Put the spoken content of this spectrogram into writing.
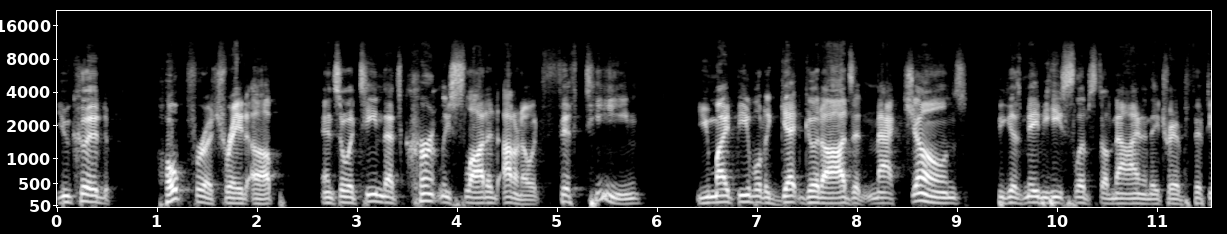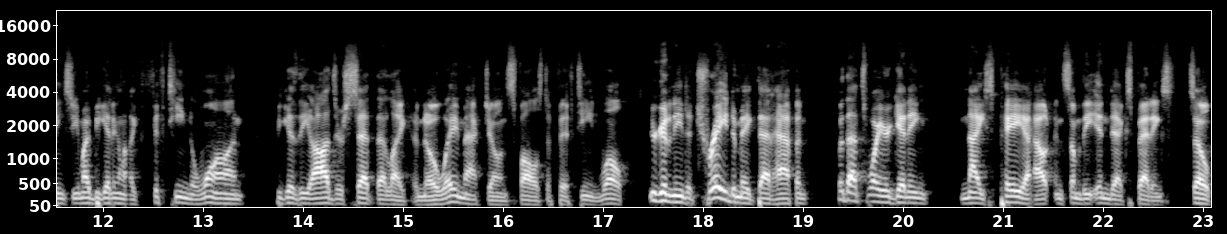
You could hope for a trade up, and so a team that's currently slotted, I don't know, at 15, you might be able to get good odds at Mac Jones because maybe he slips to nine and they trade up to 15. So you might be getting like 15 to one because the odds are set that like no way Mac Jones falls to 15. Well, you're going to need a trade to make that happen, but that's why you're getting nice payout in some of the index bettings. So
